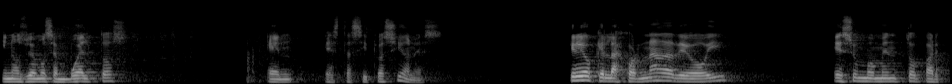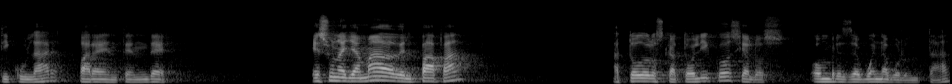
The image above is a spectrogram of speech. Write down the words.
Y nos vemos envueltos en estas situaciones. Creo que la jornada de hoy es un momento particular para entender. Es una llamada del Papa a todos los católicos y a los hombres de buena voluntad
